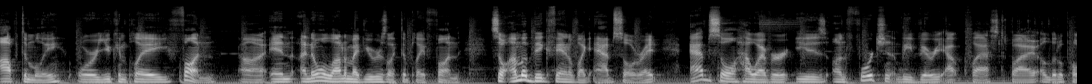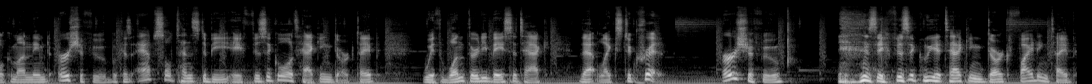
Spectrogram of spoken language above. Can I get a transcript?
optimally or you can play fun uh, and I know a lot of my viewers like to play fun. So I'm a big fan of like Absol, right? Absol, however, is unfortunately very outclassed by a little Pokemon named Urshifu because Absol tends to be a physical attacking dark type with 130 base attack that likes to crit. Urshifu is a physically attacking dark fighting type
